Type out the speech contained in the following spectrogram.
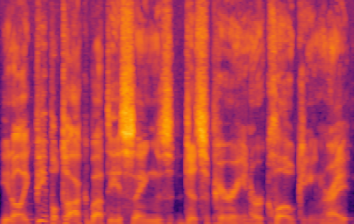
You know, like people talk about these things disappearing or cloaking, right?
